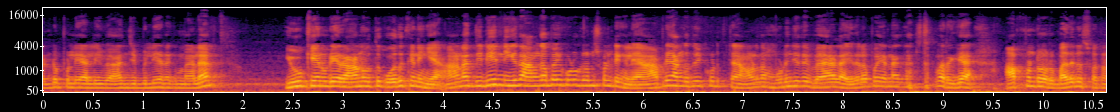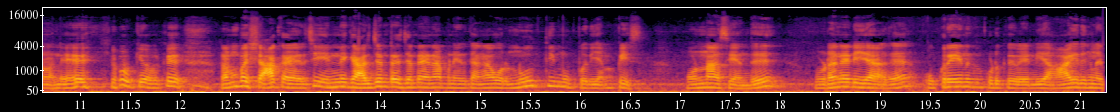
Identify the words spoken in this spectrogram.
ரெண்டு புள்ளி அள்ளி அஞ்சு பில்லியனுக்கு மேலே யூகேனுடைய ராணுவத்துக்கு ஒதுக்குனீங்க. ஆனால் திடீர்னு நீங்கள் தான் அங்கே போய் கொடுக்குறேன்னு சொல்லிட்டீங்களே. அப்படியே அங்கே தூக்கி கொடுத்துட்டேன். அவ்வளோதான் முடிஞ்சது வேலை. இதில் போய் என்ன கஷ்டப்படுறீங்க? அப்படின்ற ஒரு பதில் சொன்னவொடனே யூகேவுக்கு ரொம்ப ஷாக் ஆகிடுச்சு இன்றைக்கி அர்ஜென்ட் அர்ஜென்ட்டாக என்ன பண்ணியிருக்காங்க? ஒரு நூற்றி முப்பது எம்பிஸ் ஒன்றா சேர்ந்து உடனடியாக உக்ரைனுக்கு கொடுக்க வேண்டிய ஆயுதங்களை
